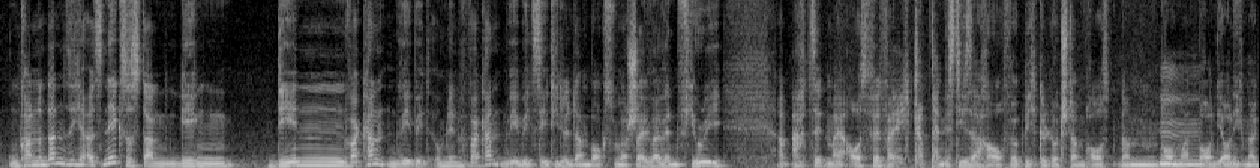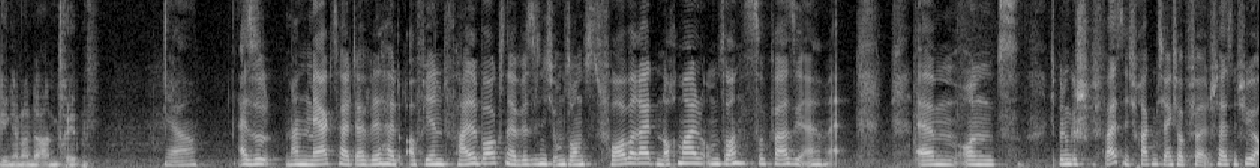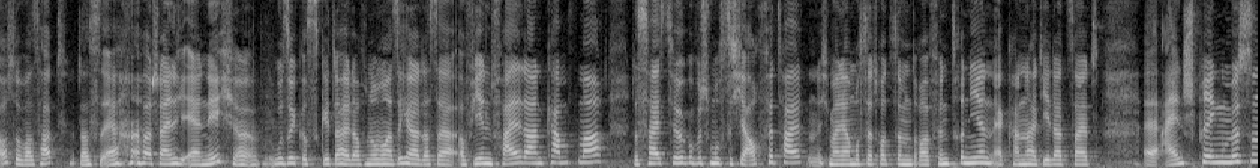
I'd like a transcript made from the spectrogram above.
und kann dann, dann sich als nächstes dann gegen den vakanten WB, um den vakanten WBC-Titel dann boxen wahrscheinlich, weil wenn Fury am 18. Mai ausfällt, weil ich glaube, dann ist die Sache auch wirklich gelutscht, dann brauchst, dann braucht man, brauchen die auch nicht mehr gegeneinander antreten. Ja. Also man merkt halt, er will halt auf jeden Fall boxen, er will sich nicht umsonst vorbereiten, nochmal umsonst so quasi. Ähm, und ich bin ich weiß nicht, ich frage mich eigentlich, ob Tyson Fury auch sowas hat. dass er wahrscheinlich eher nicht. Äh, Usyk, es geht da halt auf Nummer sicher, dass er auf jeden Fall da einen Kampf macht. Das heißt, Hrgovic muss sich ja auch fit halten. Ich meine, er muss ja trotzdem darauf hintrainieren. Er kann halt jederzeit äh, einspringen müssen,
